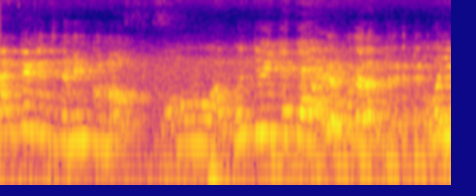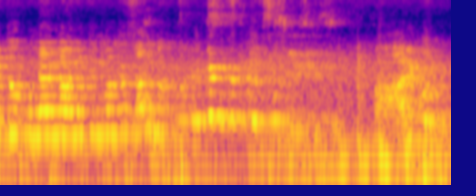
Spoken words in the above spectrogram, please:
ಕಂಟೆಂಟ್ ಇಂಚಿನ ಮಿಂಕುನು? ಒಂದು ಇಜ್ಜತೆ ಒಂದು ತಿಂಗಳು ಬಾರಿ ಕೊರ್ಪೆ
